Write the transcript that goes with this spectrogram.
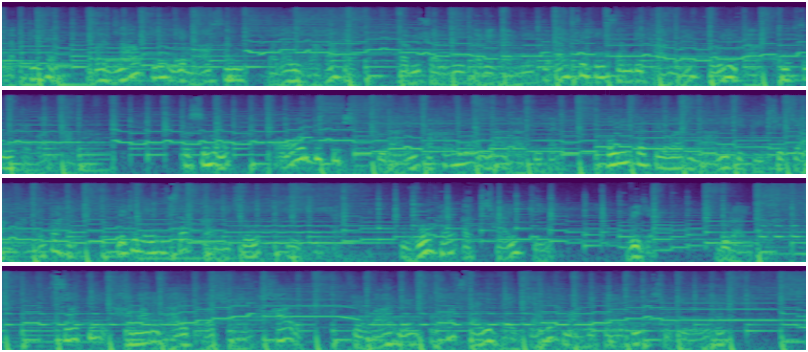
लगती है, बदलाव की ये मौसम बदल रहा है। कभी सर्दी कभी गर्मी तो ऐसे ही संधि काल में होली का खूबसूरत त्योहार। है तो सुनो, और भी कुछ पुरानी कहानियाँ याद आती है। होली का त्योहार मनाने के पीछे क्या मान्यता है? लेकिन इन सब का निचोड़ एक ही है। वो है अच्छाई की विजय, बुराई साथ ही हमारे भारतवर्ष में हर त्योहार में बहुत सारी वैज्ञानिक मान्यताएँ भी छुपी हुई है।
